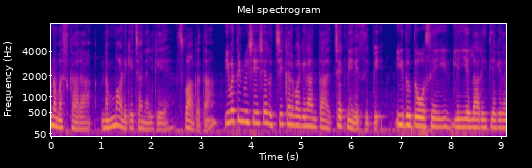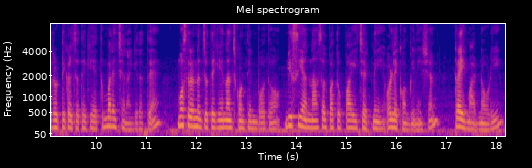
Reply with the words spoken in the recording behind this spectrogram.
ನಮಸ್ಕಾರ. ನಮ್ಮ ಅಡುಗೆ ಚಾನೆಲ್ಗೆ ಸ್ವಾಗತ. ಇವತ್ತಿನ ವಿಶೇಷ ರುಚಿಕರವಾಗಿರೋ ಚಟ್ನಿ ರೆಸಿಪಿ. ಇದು ದೋಸೆ, ಇಡ್ಲಿ, ಎಲ್ಲ ರೀತಿಯಾಗಿರೋ ರೊಟ್ಟಿಗಳ ಜೊತೆಗೆ ತುಂಬಾ ಚೆನ್ನಾಗಿರುತ್ತೆ. ಮೊಸರನ್ನ ಜೊತೆಗೆ ನಂಚ್ಕೊಂಡು ತಿನ್ಬೋದು. ಬಿಸಿ ಅನ್ನ, ಸ್ವಲ್ಪ ತುಪ್ಪ, ಈ ಚಟ್ನಿ ಒಳ್ಳೆ ಕಾಂಬಿನೇಷನ್. ಟ್ರೈ ಮಾಡಿ ನೋಡಿ.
